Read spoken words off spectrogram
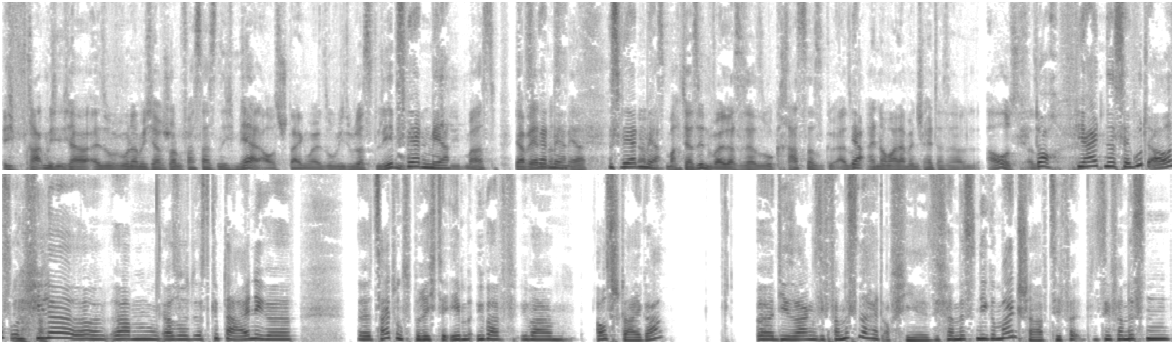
Ich frage mich, ich ja, also wundere mich ja schon fast, dass nicht mehr aussteigen, weil so wie du das Leben es werden mehr. beschrieben hast, ja, werden, werden mehr. mehr. Es werden ja, mehr. Das macht ja Sinn, weil das ist ja so krass, dass also ja. ein normaler Mensch hält das ja aus. Also Doch, die halten das ja gut aus und viele, äh, ähm, also es gibt da einige äh, Zeitungsberichte eben über über Aussteiger, äh, die sagen, sie vermissen halt auch viel. Sie vermissen die Gemeinschaft. Sie, sie vermissen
